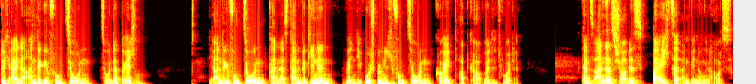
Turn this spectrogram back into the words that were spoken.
durch eine andere Funktion zu unterbrechen. Die andere Funktion kann erst dann beginnen, wenn die ursprüngliche Funktion korrekt abgearbeitet wurde. Ganz anders schaut es bei Echtzeitanwendungen aus.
